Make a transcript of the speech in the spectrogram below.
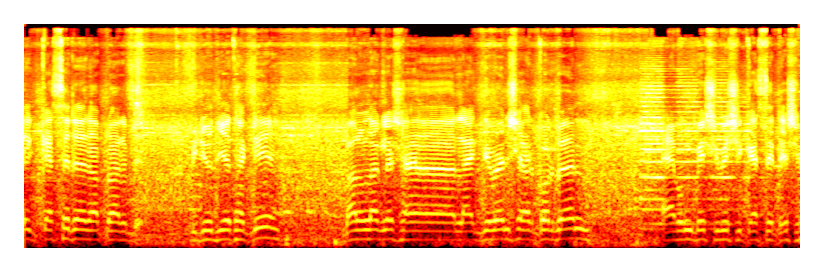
এই ক্যাসেটের আপনার ভিডিও দিয়ে থাকি। ভালো লাগলে লাইক দেবেন শেয়ার করবেন। এবং বেশি বেশি ক্যাসেট এসে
